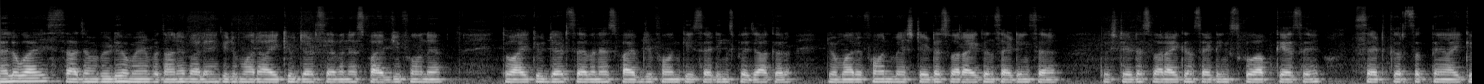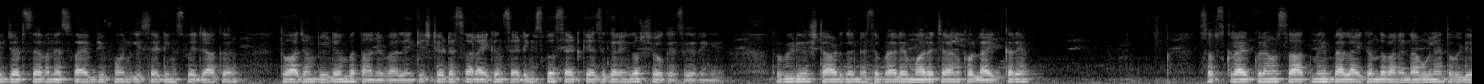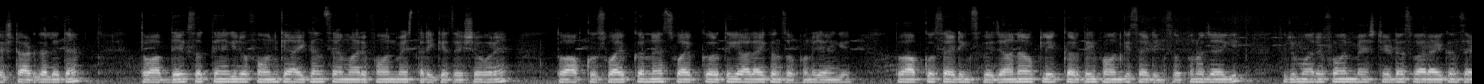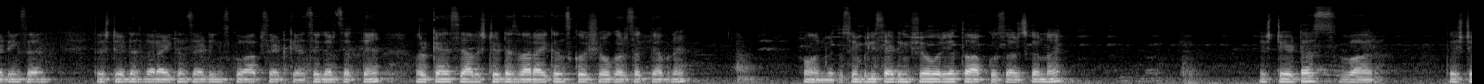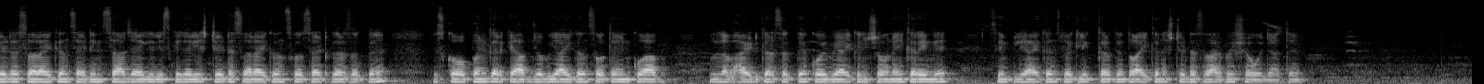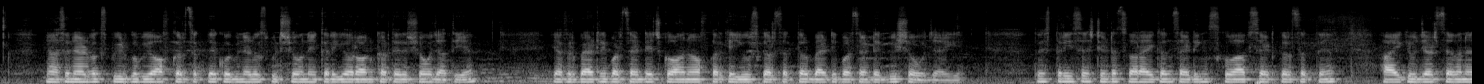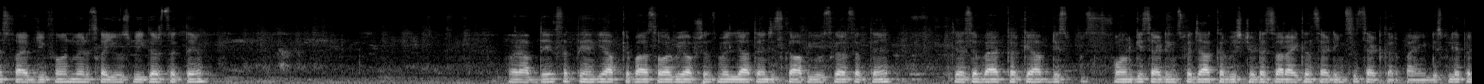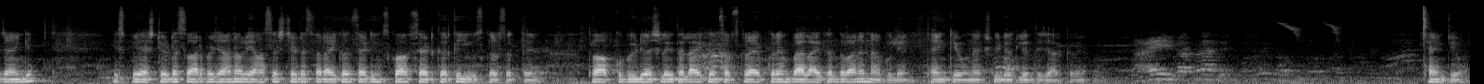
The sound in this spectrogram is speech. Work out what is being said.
Hello guys आज हम video में बताने वाले हैं कि जो हमारा I Q Z seven S five G phone है तो I Q Z seven S five G phone की सेटिंग्स पे जाकर जो हमारे फ़ोन में स्टेटस वार आइकन सेटिंग्स है तो स्टेटस वार आइकन सेटिंग्स को आप कैसे सेट कर सकते हैं I Q Z seven S five G phone की सेटिंग्स पे जाकर? तो आज हम वीडियो में बताने वाले हैं कि स्टेटस वार आइकन सेटिंग्स को सेट कैसे करेंगे और शो कैसे करेंगे। तो वीडियो स्टार्ट करने से पहले हमारे चैनल को लाइक करें। सब्सक्राइब करें और साथ में बेल आइकन दबाना ना भूलें तो वीडियो स्टार्ट कर लेते हैं। तो आप देख सकते हैं कि जो फ़ोन के आइकन से हमारे फ़ोन में इस तरीके से शो हो रहे हैं। तो आपको स्वाइप करना है, स्वाइप करते ही ऑल आइकन्स ओपन हो जाएँगे। तो आपको सेटिंग्स पे जाना है और क्लिक करते ही फ़ोन की सेटिंग्स ओपन हो जाएगी। तो जो हमारे फ़ोन में स्टेटस वाला आइकन सेटिंग्स है तो स्टेटस वाला आइकन सेटिंग्स को आप सेट कैसे कर सकते हैं और कैसे आप स्टेटस वाला आइकन्स को शो कर सकते हैं अपने फ़ोन में। तो सिंपली सेटिंग शो हो रही है तो आपको सर्च करना है। स्टेटस वार तो स्टेटस वार आइकन सेटिंग्स आ जाएगी, जिसके ज़रिए स्टेटस वार आइकन्स को सेट कर सकते हैं। इसको ओपन करके आप जो भी आइकन्स होते हैं, इनको आप मतलब हाइड कर सकते हैं। कोई भी आइकन शो नहीं करेंगे। सिंपली आइकन्स पे क्लिक करते हैं तो आइकन स्टेटस बार पे शो हो जाते हैं। यहाँ से नेटवर्क स्पीड को भी ऑफ़ कर सकते हैं। कोई भी नेटवर्क स्पीड शो नहीं करेगी और ऑन करते तो शो हो जाती है। या फिर बैटरी परसेंटेज को ऑन ऑफ़ करके यूज़ कर सकते हैं और बैटरी परसेंटेज भी शो हो जाएगी। तो इस तरीके से स्टेटस वाला आइकन सेटिंग्स को आप सेट कर सकते हैं। I Q Z seven S five G phone में उसका यूज़ भी कर सकते हैं। और आप देख सकते हैं कि आपके पास और भी ऑप्शंस मिल जाते हैं जिसका आप यूज़ कर सकते हैं। जैसे बैक करके आप डिस फ़ोन की सेटिंग्स पे जाकर भी स्टेटस वाला आइकन सेटिंग्स से सेट कर पाएँगे। डिस्प्ले पर जाएँगे। इस पर स्टेटस वार पे जाना और यहाँ से स्टेटस वाला आइकन सेटिंग्स को आप सेट करके यूज़ कर सकते हैं। तो आपको वीडियो अच्छी लगी तो लाइक एंड सब्सक्राइब करें। बेल आइकन दबाना ना भूलें। थैंक यू नेक्स्ट वीडियो के लिए इंतज़ार करें। Thank you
